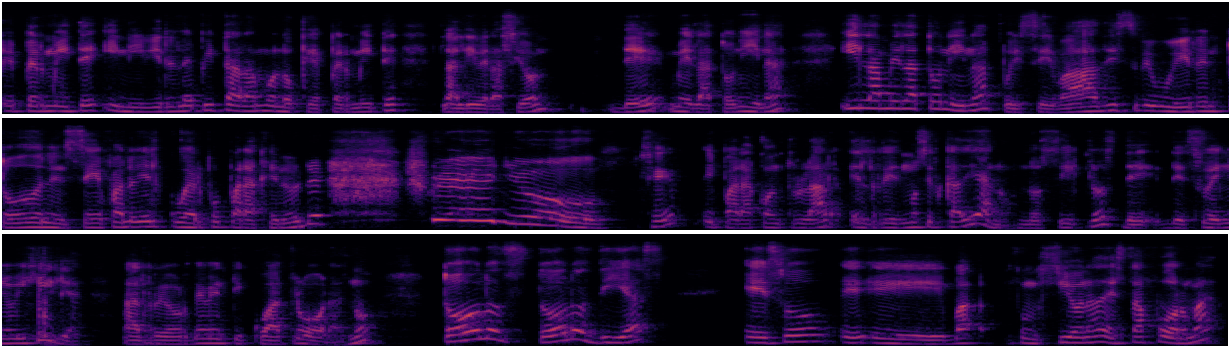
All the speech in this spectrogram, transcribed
eh, permite inhibir el epitálamo, lo que permite la liberación de melatonina, y la melatonina pues se va a distribuir en todo el encéfalo y el cuerpo para dé sueño, ¿sí? Y para controlar el ritmo circadiano, los ciclos de, sueño-vigilia, alrededor de 24 horas, ¿no? Todos los, todos los días eso eh, funciona de esta forma,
